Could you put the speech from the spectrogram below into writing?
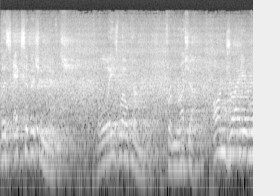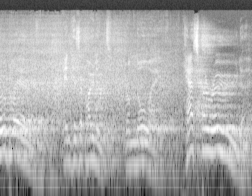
this exhibition match, please welcome from Russia, Andrey Rublev, and his opponent from Norway, Casper Ruud.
